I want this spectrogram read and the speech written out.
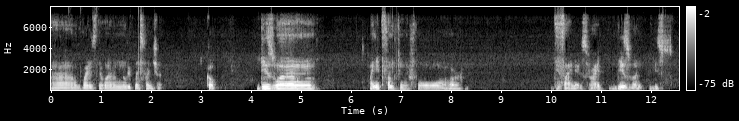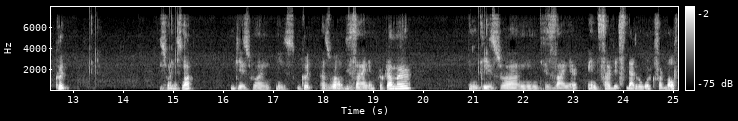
Uh, the one replace function? Cool. This one, I need something for designers, right? This one is good. This one is not. This one is good as well. Design and programmer. And this one, designer and service. That will work for both.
